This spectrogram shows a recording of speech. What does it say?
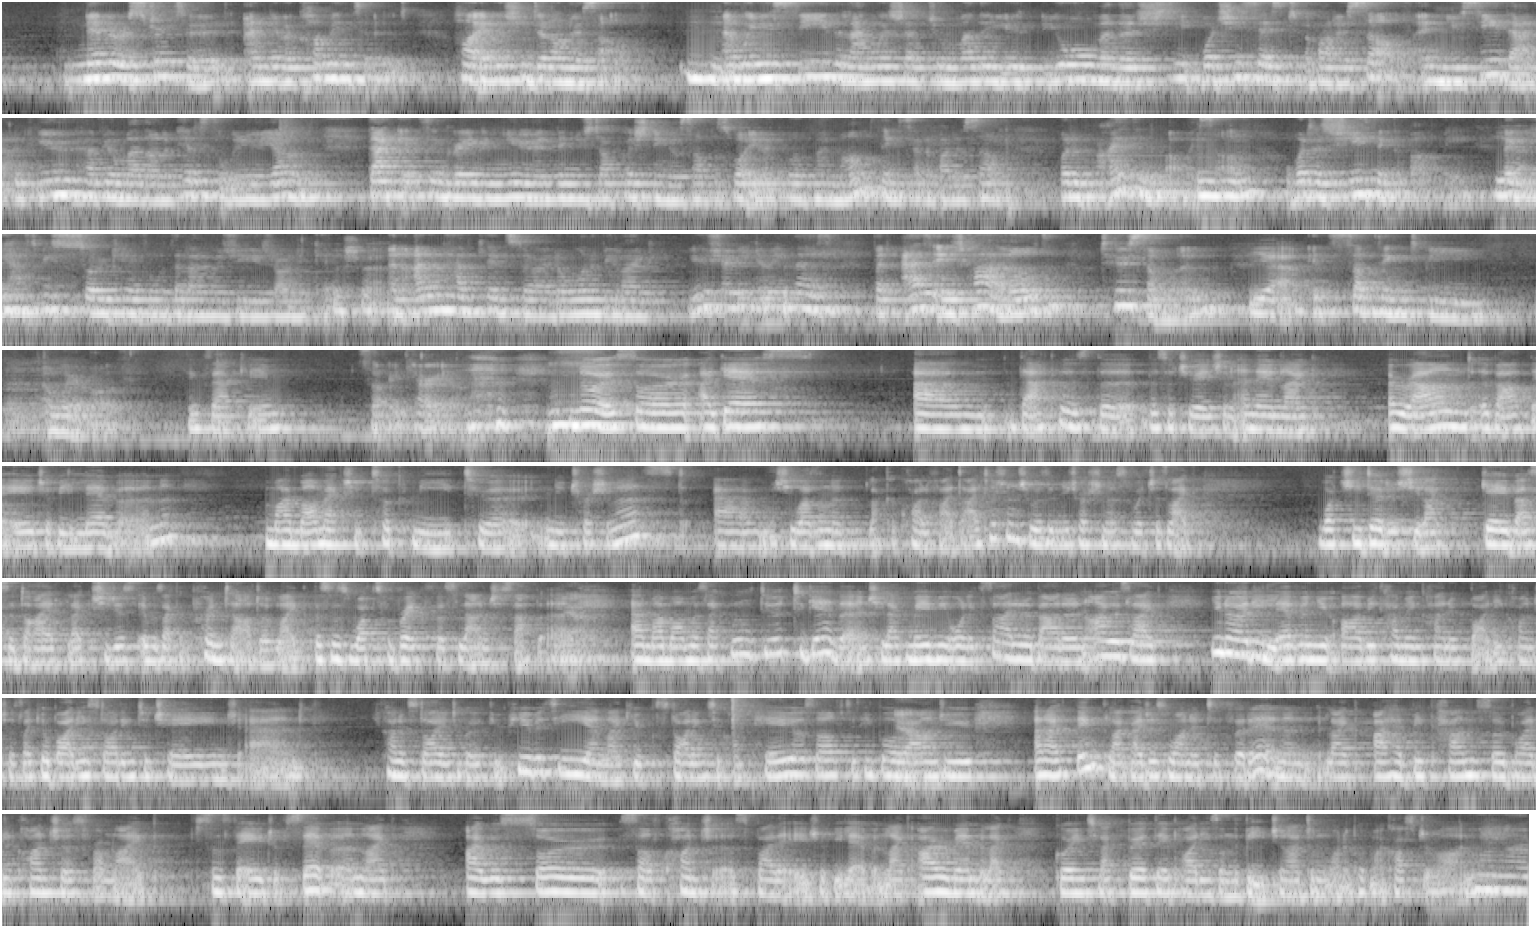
never restricted and never commented. However, she did on herself. Mm-hmm. And when you see the language that your mother, you, your mother, she, what she says to, about herself, and you see that, but you have your mother on a pedestal when you're young, that gets ingrained in you, and then you start questioning yourself as well. You're like, well, if my mom thinks that about herself, what do I think about myself? Mhm. What does she think about me? Yeah. Like, you have to be so careful with the language you use around your kids. For sure. And I don't have kids, so I don't want to be like, you should be doing this. But as a child to someone, Yeah. it's something to be aware of. Exactly. Sorry, carry on. no, so I guess um, that was the, the situation. And then, like, around about the age of 11, my mom actually took me to a nutritionist. Um, she wasn't a, like a qualified dietitian, she was a nutritionist, which is like what she did is she like gave us a diet like she just it was like a printout of like this is what's for breakfast lunch supper Yeah. And my mom was like we'll do it together and she like made me all excited about it and i was like you know at 11 you are becoming kind of body conscious like your body's starting to change and you're kind of starting to go through puberty and like you're starting to compare yourself to people Yeah. around you and i think like i just wanted to fit in and like i had become so body conscious from like since the age of seven like I was so self-conscious by the age of 11. Like I remember like going to like birthday parties on the beach and I didn't want to put my costume on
